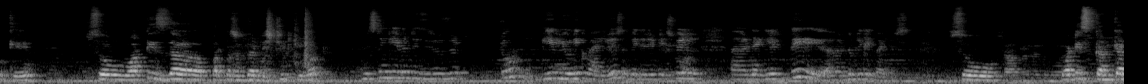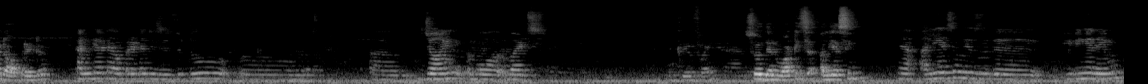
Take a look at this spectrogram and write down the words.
Okay. So what is the purpose of the distinct keyword? Distinct keyword is used to give unique values whi- which will uh, neglect the uh, duplicate values. So what is concat operator? Concat operator is used to uh, uh, join more words. Okay, fine. So then what is aliasing? Yeah, aliasing is uh, giving a name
